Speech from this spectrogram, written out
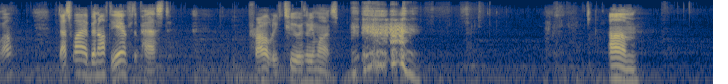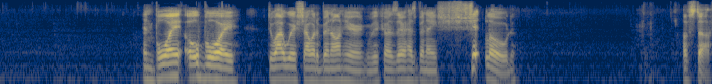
Well, that's why I've been off the air for the past probably two or three months. um, and boy, oh boy, do I wish I would have been on here because there has been a shitload of stuff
